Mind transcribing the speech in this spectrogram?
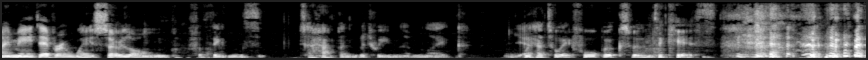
I made everyone wait so long for things to happen between them. Like we had to wait four books for them to kiss.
